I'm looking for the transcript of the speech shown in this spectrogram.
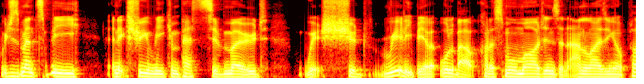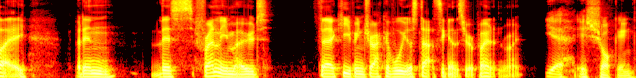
which is meant to be an extremely competitive mode, which should really be all about kind of small margins and analyzing your play. But in this friendly mode, they're keeping track of all your stats against your opponent, right? Yeah, it's shocking.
